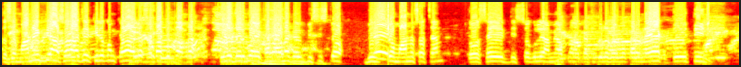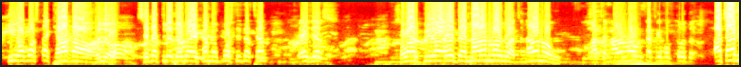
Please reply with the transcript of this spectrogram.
তো সে মানিক দিয়ে আসর আজকে কীরকম খেলা হলো সেটা কিন্তু আমরা তুলে ধরবো। এখানে অনেক বিশিষ্ট বিশিষ্ট মানুষ আছেন। তো সেই দৃশ্যগুলি আমি আপনার কাছে তুলে ধরবো। কারণ এক দুই তিন কি অবস্থা খেলাটা হলো সেটা তুলে ধরবো। এখানে উপস্থিত আছেন এই যে সবার প্রিয় এতে নারায়ণ বাবু আছে। নারায়ণ বাবু আচ্ছা নারায়ণ বাবুর কাছে বক্তব্য আচ্ছা আজ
